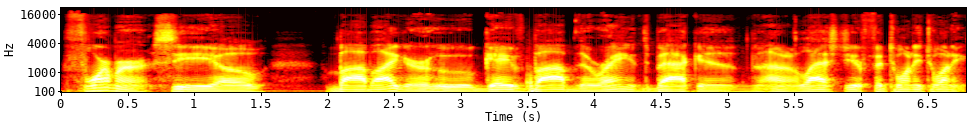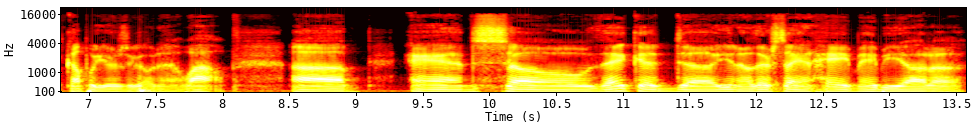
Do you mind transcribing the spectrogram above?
former CEO Bob Iger, who gave Bob the reins back in I don't know last year for 2020, a couple years ago now. Wow. Uh, and so they could, uh, you know, they're saying, hey, maybe you ought to,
